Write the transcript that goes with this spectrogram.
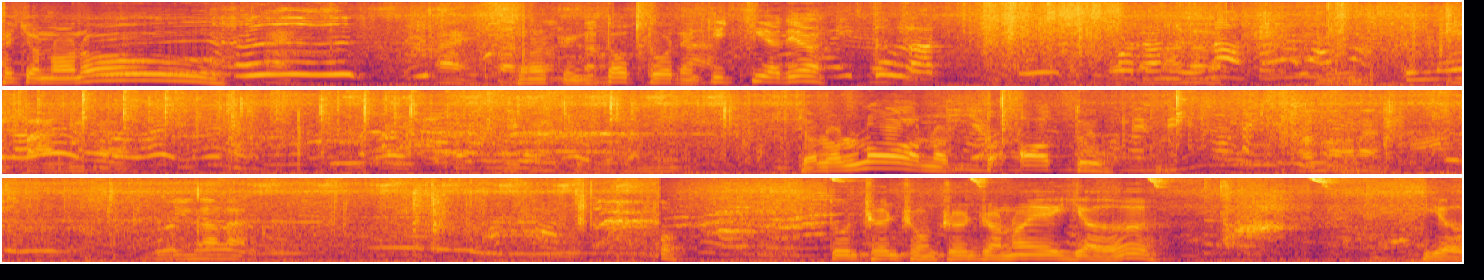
chơi cho nó nó. Cho nó chỉnh tốt tua này kia kia đi. Cho nó lo nó to tù tôi chân chồng chân cho nó dở. Dở.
